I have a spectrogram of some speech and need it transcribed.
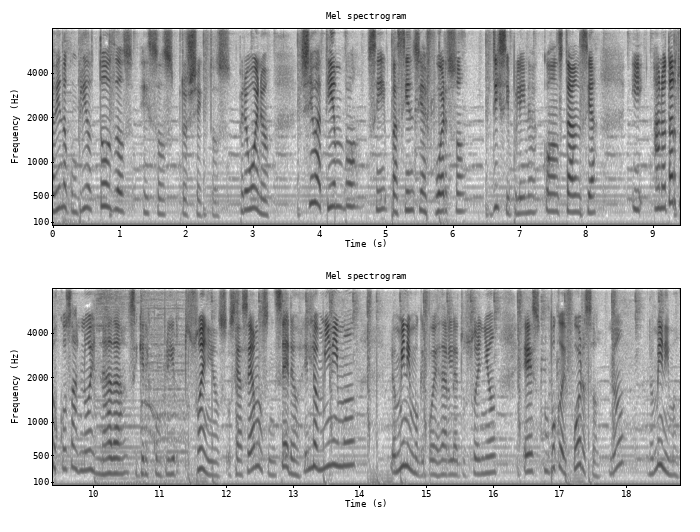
habiendo cumplido todos esos proyectos. Pero bueno, lleva tiempo, ¿sí? Paciencia, esfuerzo, disciplina, constancia. Y anotar tus cosas no es nada si quieres cumplir tus sueños. O sea, seamos sinceros, es lo mínimo, lo mínimo que puedes darle a tu sueño es un poco de esfuerzo, ¿no? Lo mínimo.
